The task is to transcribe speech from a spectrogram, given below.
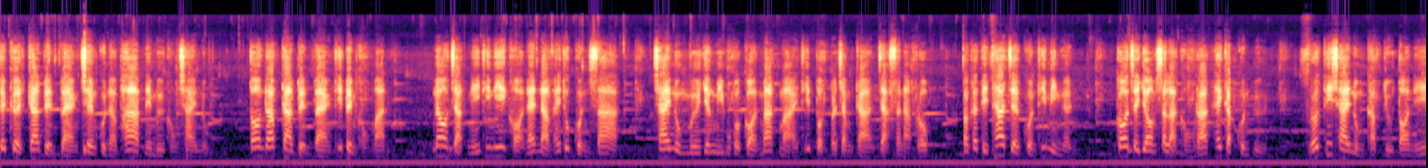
จะเกิดการเปลี่ยนแปลงเชิงคุณภาพในมือของชายหนุ่ม ต้อนรับการเปลี่ยนแปลงที่เป็นของมัน นอกจากนี้ที่นี่ขอแนะนำให้ทุกคนทราบ ชายหนุ่มมือยังมีอุปกรณ์มากมายที่ปลดประจำการจากสนามรบ ปกติถ้าเจอคนที่มีเงิน ก็จะยอมสละของรักให้กับคนอื่น รถที่ชายหนุ่มขับอยู่ตอนนี้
